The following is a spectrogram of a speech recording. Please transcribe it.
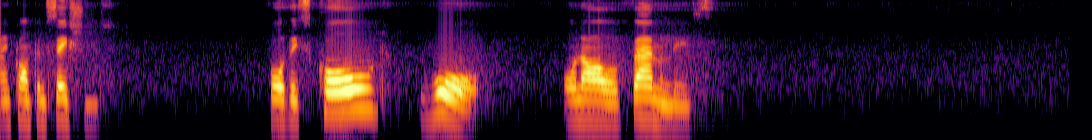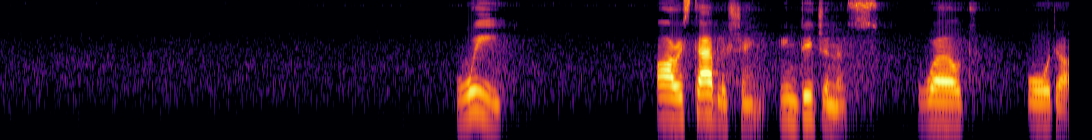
and compensations for this cold war on our families we are establishing indigenous world order.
